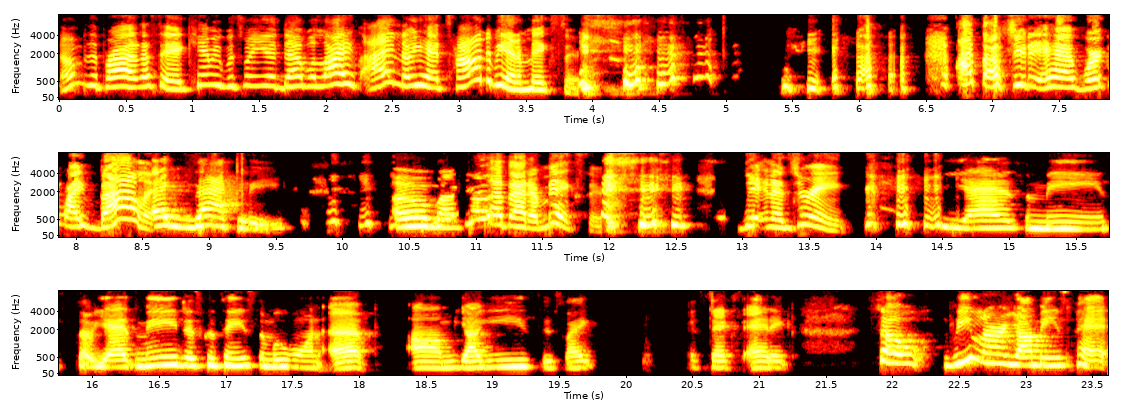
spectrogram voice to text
I'm surprised. I said, Kimmy, between your double life, I didn't know you had time to be at a mixer. I thought you didn't have work life balance. Exactly. Oh my god. Up at a mixer. getting a drink. yes, me. So Yasmiin just continues to move on up. Um, Yagiz is like a sex addict. So we learned Yasmiin's past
